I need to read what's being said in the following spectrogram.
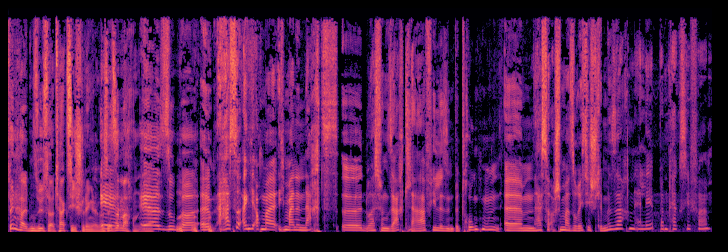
Bin halt ein süßer Taxischlingel. Was ja, willst du machen? Ja, ja super. Ähm, hast du eigentlich auch mal, ich meine, nachts, äh, du hast schon gesagt, klar, viele sind betrunken. Ähm, hast du auch schon mal so richtig schlimme Sachen erlebt beim Taxifahren?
